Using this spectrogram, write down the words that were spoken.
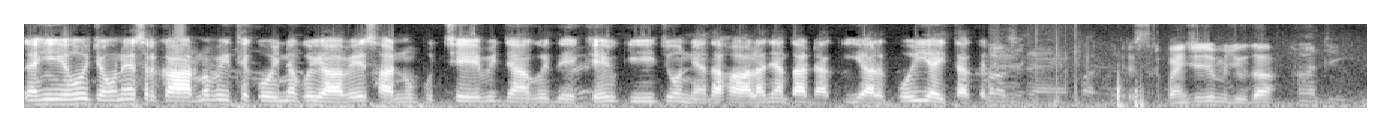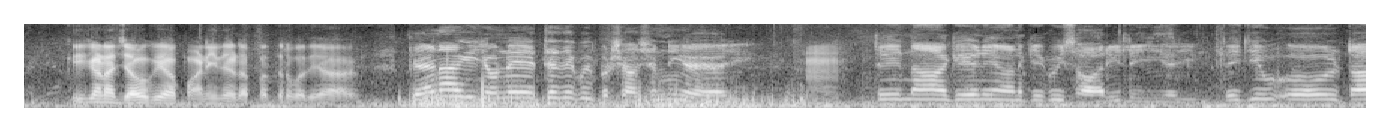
ਤੇ ਅਸੀਂ ਇਹੋ ਚਾਹੁੰਦੇ ਹਾਂ ਸਰਕਾਰ ਨੂੰ ਵੀ ਇੱਥੇ ਕੋਈ ਨਾ ਕੋਈ ਆਵੇ, ਸਾਨੂੰ ਪੁੱਛੇ ਵੀ ਜਾਂ ਕੋਈ ਦੇਖੇ ਵੀ ਕੀ ਝੋਨਿਆਂ ਦਾ ਹਾਲ ਆ ਜਾਂ ਤੁਹਾਡਾ ਕੀ ਹਾਲ, ਕੋਈ ਅਜੇ ਤੱਕ ਨਹੀਂ। ਸਰਪੰਚ ਜੀ ਮੌਜੂਦਾ? ਹਾਂਜੀ। ਕੀ ਕਹਿਣਾ ਚਾਹੋਗੇ ਆ ਪਾਣੀ ਦਾ ਜਿਹੜਾ ਪੱਧਰ ਵਧਿਆ? ਕਹਿਣਾ ਕੀ ਚਾਹੁੰਦੇ ਇੱਥੇ ਤੇ ਕੋਈ ਪ੍ਰਸ਼ਾਸਨ ਨਹੀਂ ਆਇਆ ਜੀ। ਤੇ ਨਾ ਕਿਸੇ ਨੇ ਆਣ ਕੇ ਕੋਈ ਸਾਰ ਹੀ ਲਈ ਆ ਜੀ। ਤੇ ਜੇ ਉਲਟਾ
